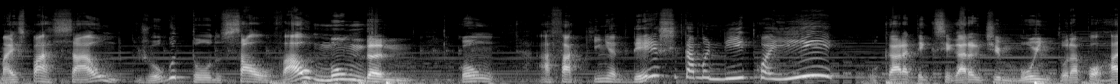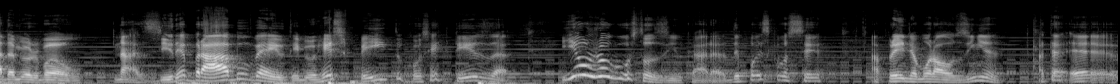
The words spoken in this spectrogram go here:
Mas passar o jogo todo, salvar o Mundan com a faquinha desse tamanico aí, o cara tem que se garantir muito na porrada, meu irmão. Nazir é brabo, velho. Tem meu respeito, com certeza. E é um jogo gostosinho, cara. Depois que você aprende a moralzinha, até é,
